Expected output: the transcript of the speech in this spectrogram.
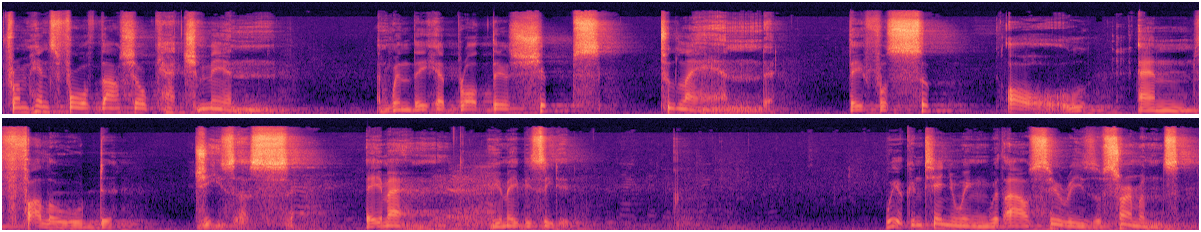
from henceforth thou shalt catch men. And when they had brought their ships, to land. They forsook all and followed Jesus. Amen. You may be seated. We are continuing with our series of sermons,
